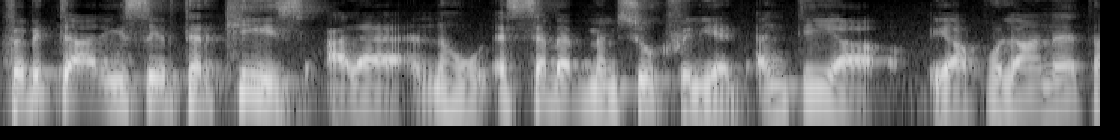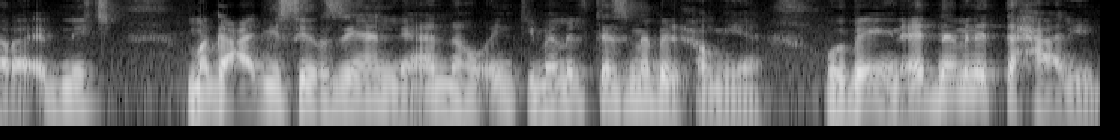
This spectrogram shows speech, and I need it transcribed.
فبالتالي يصير تركيز على أنه السبب ممسوك في اليد. أنت يا يا فلانة ترى ابنك ما قاعد يصير زين لأنه أنت ما ملتزمة بالحمية ويبين عندنا من التحاليل.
